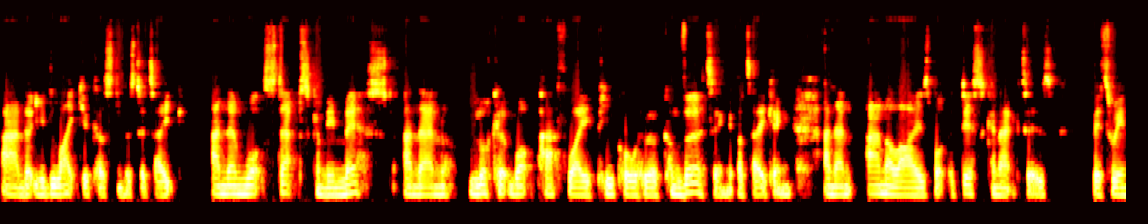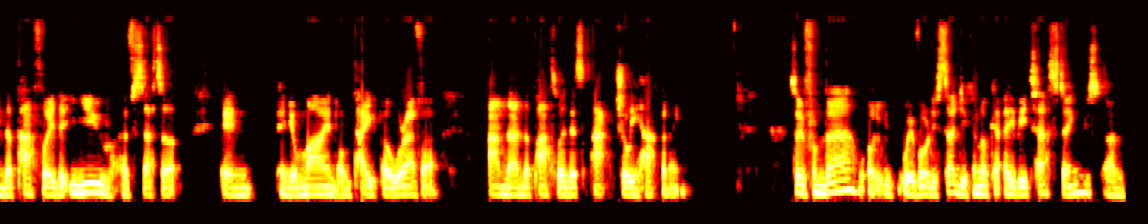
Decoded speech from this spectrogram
and that you'd like your customers to take, and then what steps can be missed, and then look at what pathway people who are converting are taking, and then analyze what the disconnect is between the pathway that you have set up in, in your mind, on paper, wherever, and then the pathway that's actually happening. So from there, we've already said you can look at A/B testing, and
